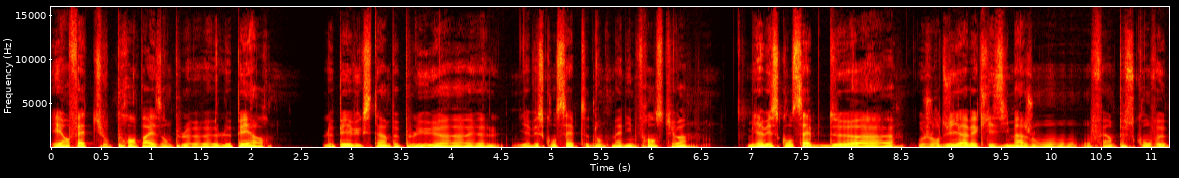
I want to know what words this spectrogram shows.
Et en fait, tu prends par exemple euh, l'EP. Alors, l'EP, vu que c'était un peu plus. euh, il y avait ce concept, donc Made in France, tu vois. Mais il y avait ce concept de. euh, Aujourd'hui, avec les images, on, on fait un peu ce qu'on veut.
